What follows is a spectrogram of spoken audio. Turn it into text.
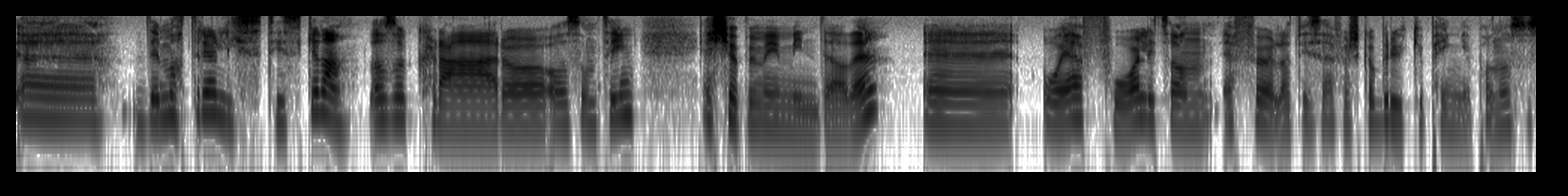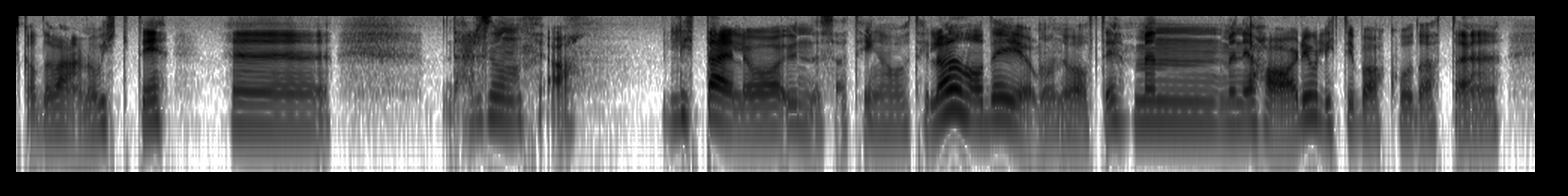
eh, Det materialistiske, da. Altså klær og, og sånne ting. Jeg kjøper mye mindre av det. Eh, og jeg får litt sånn Jeg føler at hvis jeg først skal bruke penger på noe, så skal det være noe viktig. Eh, det er liksom, ja Litt deilig å unne seg ting av og til òg, og det gjør man jo alltid. Men, men jeg har det jo litt i bakhodet at, eh,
